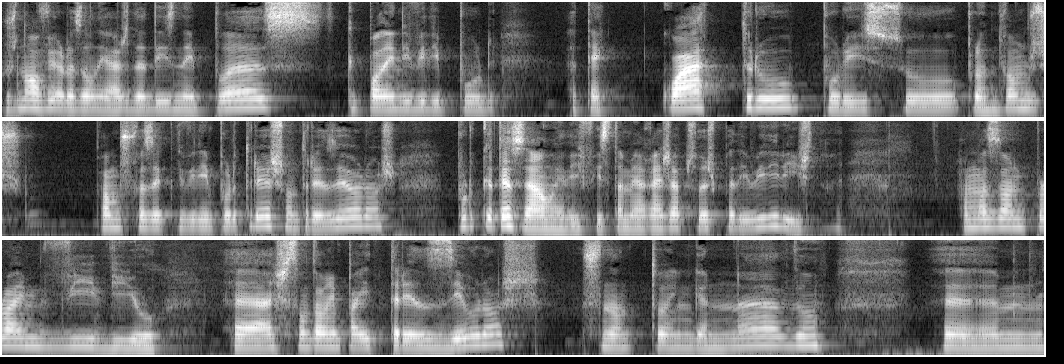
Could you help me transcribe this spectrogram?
Os 9 euros, aliás, da Disney Plus, que podem dividir por até 4, por isso. Pronto, vamos, vamos fazer que dividem por 3, são 3 euros. Porque, atenção, é difícil também arranjar pessoas para dividir isto. É? Amazon Prime Video, uh, acho que são também para aí 3 euros se não estou enganado. Um,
